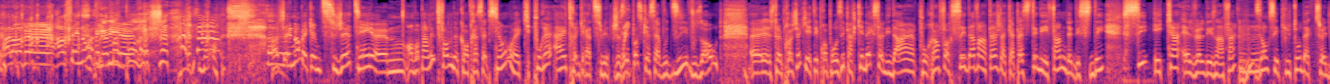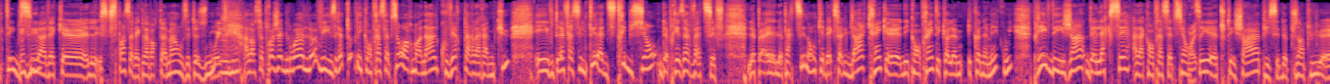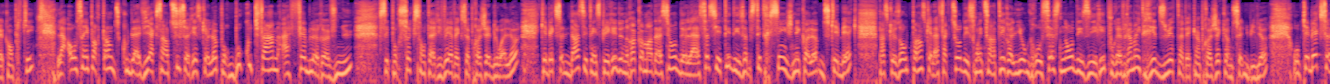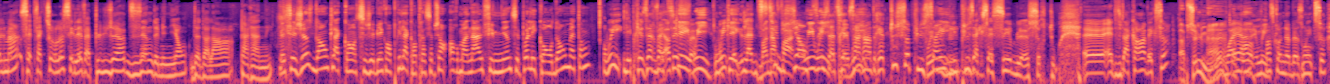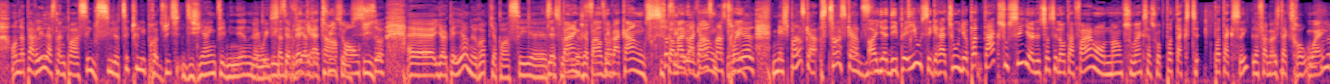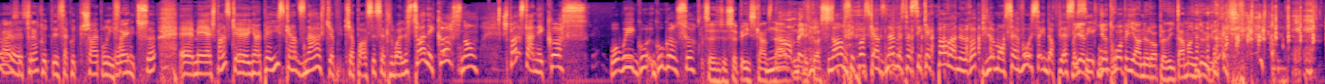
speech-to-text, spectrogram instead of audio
Alors, euh, enchaînons avec Vraiment les, euh. Enchaînons avec un petit sujet. Tiens, euh, on va parler de formes de contraception qui pourraient être gratuites. Je ne sais Oui. pas ce que ça vous dit, vous autres. Euh, c'est un projet qui a été proposé par Québec solidaire pour renforcer davantage la capacité des femmes de décider si et quand elles veulent des enfants. Disons que c'est plutôt d'actualité aussi là, avec euh, ce qui se passe avec l'avortement aux États-Unis. Alors, ce projet de loi-là viserait toutes les contraceptions hormonales couvertes par la RAMQ et voudrait faciliter la distribution de préservatifs. Le, le parti, donc, Québec solidaire, craint que des contraintes économiques, oui, privent des gens de l'accès à la contraception. Oui. Tu sais, euh, tout est cher, puis c'est de plus en plus euh, compliqué. La hausse importante du coût de la vie accentue ce risque-là pour beaucoup de femmes à faible revenu. C'est pour ça qu'ils sont arrivés avec ce projet de loi-là. Québec solidaire s'est inspiré d'une recommandation de la Société des obstétriciens et gynécologues du Québec, parce que autres pensent que la facture des soins de santé reliés aux grossesses non désirées pourrait vraiment être réduite avec un projet comme celui-là. Au Québec seulement, cette facture-là s'élève à plusieurs dizaines de millions de dollars par année. Mais c'est juste donc, la con- si j'ai bien compris, la contraception hormonale féminine, c'est pas les condoms, mettons? Oui, les préservatifs. OK, oui, oui. La distribution. Oui, oui. ça, serait- Ben ça oui. rendrait tout ça plus Oui, simple oui. et plus accessible euh, surtout. Euh, Êtes-vous d'accord avec ça? Absolument. Ouais, hein, oui. je pense qu'on a besoin de ça. On a parlé la semaine passée aussi, là, tu sais, tous les produits d'hygiène féminine, là, Ben oui, ça devrait être gratuit, ça tampons, aussi. tout ça. Euh, Il y a un pays en Europe qui a passé. euh, L'Espagne, je pense, des ça. vacances, si Ça, c'est mal les vacances ventre. menstruelles. Mais je pense qu'en Scandinavie. Ah, il y a des pays où c'est gratuit, où il n'y a pas de taxe aussi. Il y a- ça, c'est l'autre affaire. On demande souvent que ça soit pas, taxé- pas taxé. La fameuse taxe rose. Ouais, c'est ça. Coûte- ça coûte plus cher pour les femmes Oui. et tout ça. Euh, mais je pense qu'il y a un pays scandinave qui a, qui a passé cette loi-là. C'est en Écosse, non? Je pense que c'est en Écosse. Oui, oui, go- Google ça. Ce, ce pays scandinave, Non, mais- l'Écosse. Non, c'est pas scandinave, mais c'est quelque part en Europe. Puis là, mon cerveau essaye de replacer. Il y a- y, trois pays en Europe, là. il t'en manque deux. là.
